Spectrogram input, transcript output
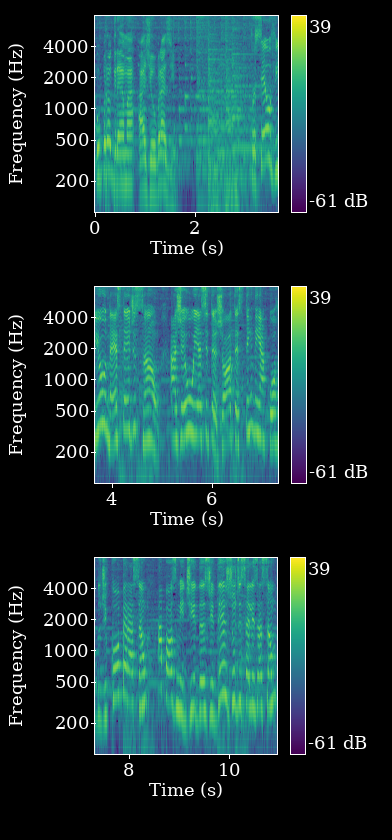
o programa AGU Brasil. Você ouviu nesta edição. AGU e STJ estendem acordo de cooperação após medidas de desjudicialização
